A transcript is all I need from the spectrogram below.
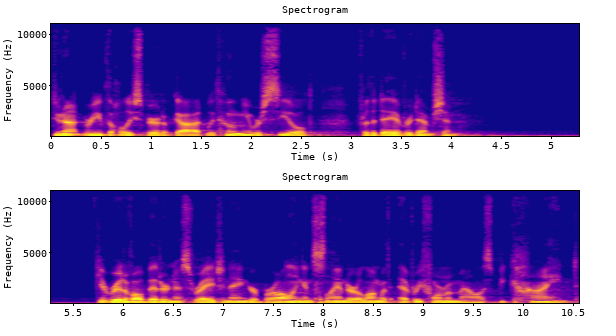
Do not grieve the Holy Spirit of God, with whom you were sealed for the day of redemption. Get rid of all bitterness, rage, and anger, brawling and slander, along with every form of malice. Be kind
